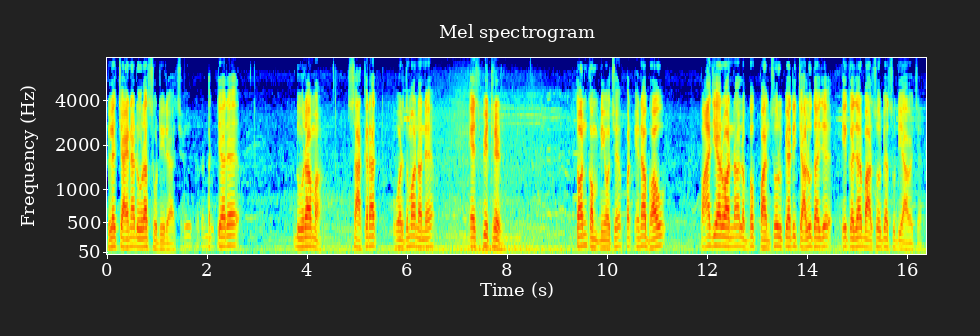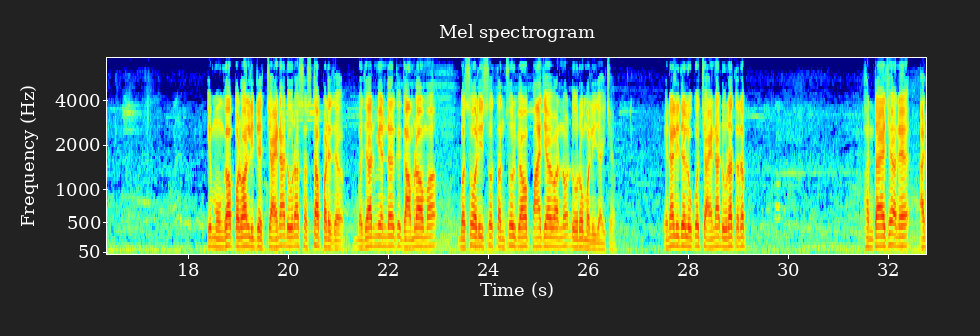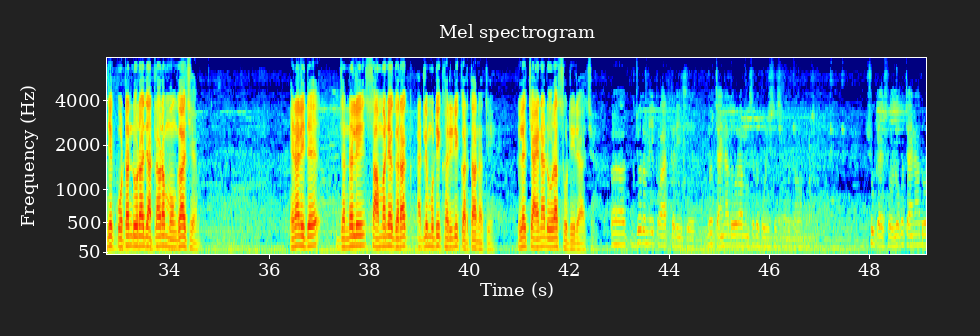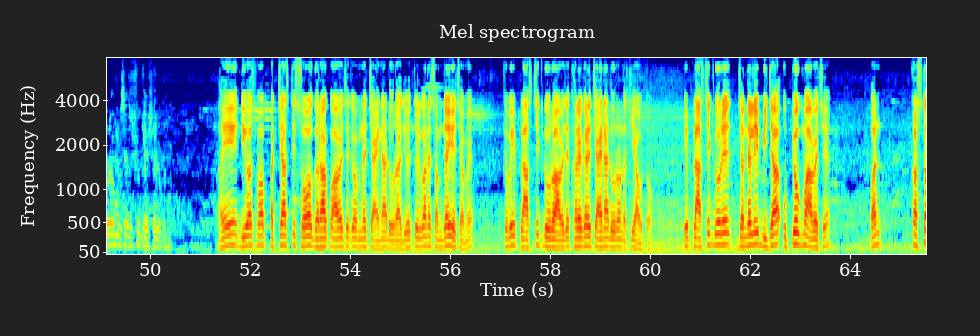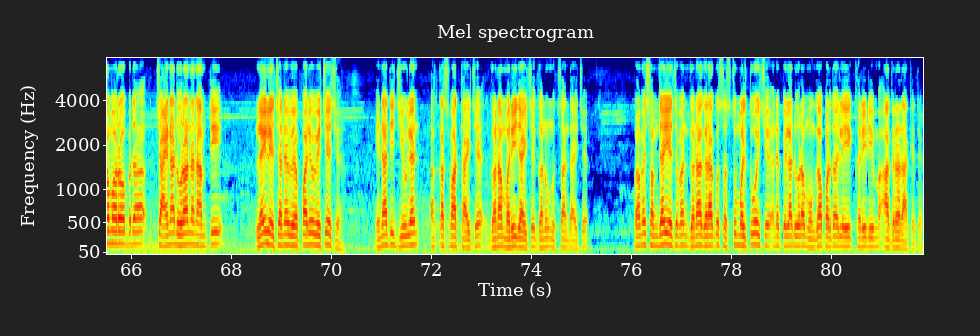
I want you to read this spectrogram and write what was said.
એટલે ચાઇના દોરા શોધી રહ્યા છે. અત્યારે દોરામાં સાકરાત, વર્ધમાન અને એસપી થ્રેડ ત્રણ કંપનીઓ છે, પણ એના ભાવ પાંચ હજાર વારના લગભગ પાંચસો રૂપિયાથી ચાલુ થાય છે. એક હજાર બારસો રૂપિયા સુધી આવે છે. એ મોંઘા પડવાને લીધે ચાઇના દોરા સસ્તા પડે છે. બજારની અંદર કે ગામડાઓમાં બસો, અઢીસો, ત્રણસો રૂપિયામાં પાંચ વારનો દોરો મળી જાય છે. એના લીધે લોકો ચાઇના દોરા તરફ ફંટાય છે અને આ જે કોટન દોરા જે આટલા બધા મોંઘા છે. એના લીધે જનરલી સામાન્ય ગ્રાહક આટલી મોટી ખરીદી કરતા નથી. એટલે ચાઇના દોરા જ શોધી રહ્યા છે. જો તમે એક વાત કરી છે જો ચાઇના દોરા મળશે તો પોલીસ સ્ટેશન બતાવવા શું કહેશો? લોકો ચાઇના દોરા મળશે તો શું કહેશો લોકો અહીં દિવસમાં પચાસથી સો ગ્રાહકો આવે છે કે અમને ચાઇના દોરા જોઈએ. તે લોકોને સમજાવીએ છીએ અમે કે ભાઈ પ્લાસ્ટિક દોરો આવે છે. ખરેખર ચાઇના દોરો નથી આવતો. એ પ્લાસ્ટિક દોરે જનરલી બીજા ઉપયોગમાં આવે છે. પણ કસ્ટમરો બધા ચાઇના દોરાના નામથી લઈ લે છે અને વેપારીઓ વેચે છે. એનાથી જીવલેન અકસ્માત થાય છે, ઘણા મરી જાય છે, ઘણું નુકસાન થાય છે. પણ અમે સમજાવીએ છીએ, પણ ઘણા ગ્રાહકો સસ્તું મળતું હોય છે અને પેલા દોરા મોંઘા પડતા એટલે એ ખરીદીમાં આગ્રહ રાખે છે.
